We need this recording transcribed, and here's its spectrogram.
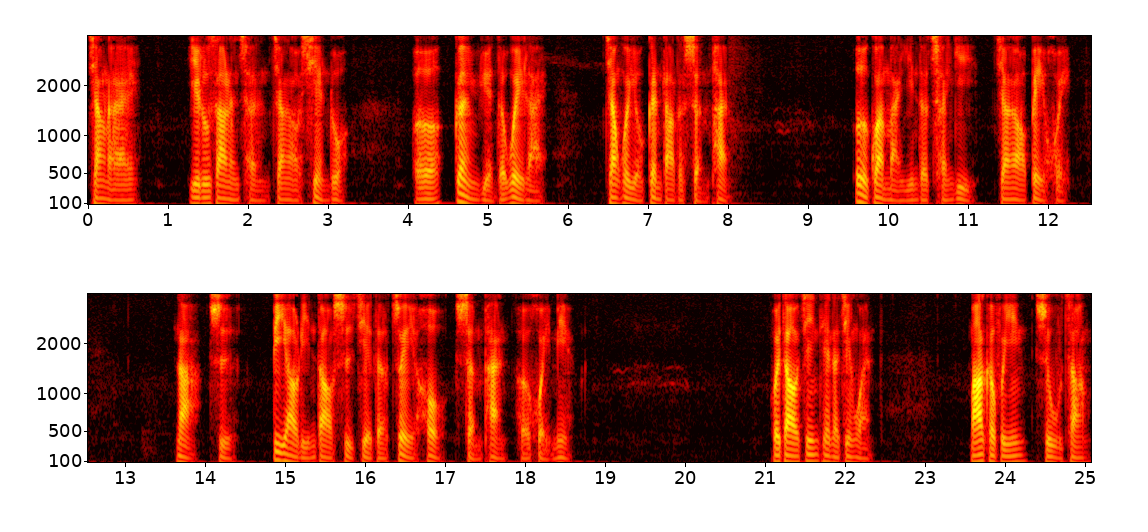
将来耶路撒冷城将要陷落，而更远的未来将会有更大的审判。恶贯满盈的城邑将要被毁，那是必要临到世界的最后审判和毁灭。回到今天的经文，马可福音十五章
